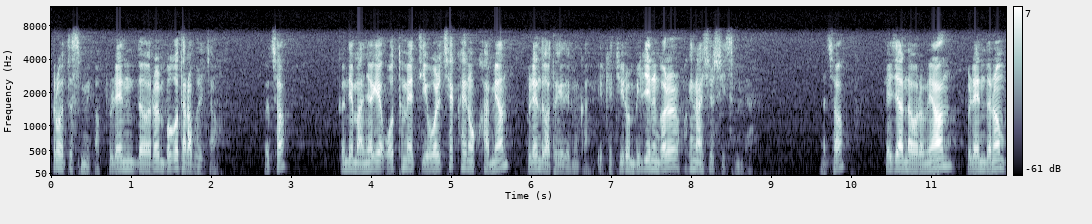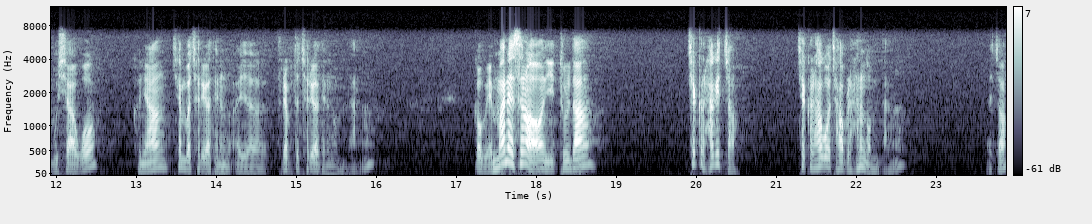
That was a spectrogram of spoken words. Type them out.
그럼 어떻습니까? blend를 먹어 달아버리죠. 그렇죠? 근데 만약에 automatic 이걸 체크해 놓고 하면 blend가 어떻게 됩니까? 이렇게 뒤로 밀리는 걸 확인하실 수 있습니다. 그렇죠? 해제한다 그러면 blend는 무시하고 그냥 챔버 처리가 되는 거, 드래프트 처리가 되는 겁니다. 그러니까 웬만해서는 이 둘 다 체크를 하겠죠. 체크를 하고 작업을 하는 겁니다. 그렇죠?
